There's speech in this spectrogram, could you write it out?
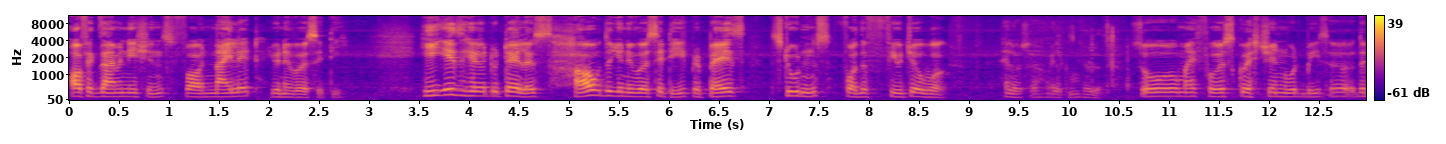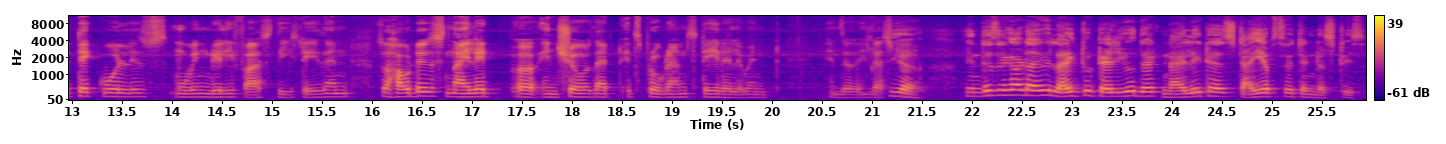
of Examinations for NIELIT University. He is here to tell us how the university prepares students for the future work. Hello sir, welcome. Hello. So my first question would be, sir, the tech world is moving really fast these days and so how does NIELIT uh, ensure that its programs stay relevant in the industry? Yeah. In this regard, I would like to tell you that NIELIT has tie-ups with industries.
